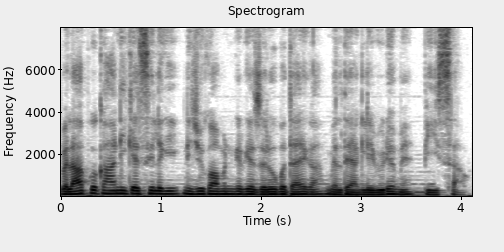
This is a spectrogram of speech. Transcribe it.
वेल, आपको कहानी कैसी लगी? नीचे कॉमेंट करके ज़रूर बताएगा। मिलते हैं अगली वीडियो में। पीस आउट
